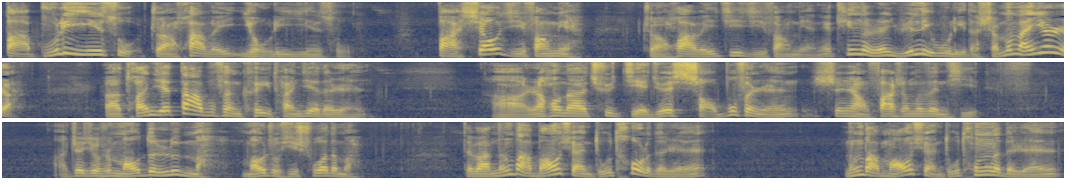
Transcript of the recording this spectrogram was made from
把不利因素转化为有利因素，把消极方面转化为积极方面。你听的人云里雾里的，什么玩意儿啊？啊，团结大部分可以团结的人，啊，然后呢，去解决少部分人身上发生的问题，啊，这就是矛盾论嘛，毛主席说的嘛，对吧？能把毛选读透了的人，能把毛选读通了的人，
